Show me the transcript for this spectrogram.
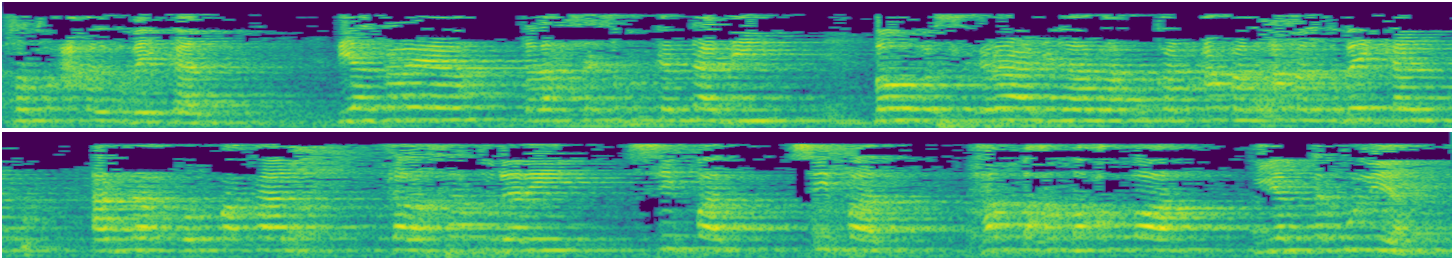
suatu amal kebaikan. Di antaranya telah saya sebutkan tadi bahwa bersegera dalam melakukan amal-amal kebaikan adalah merupakan salah satu dari sifat-sifat hamba-hamba Allah yang termulia,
